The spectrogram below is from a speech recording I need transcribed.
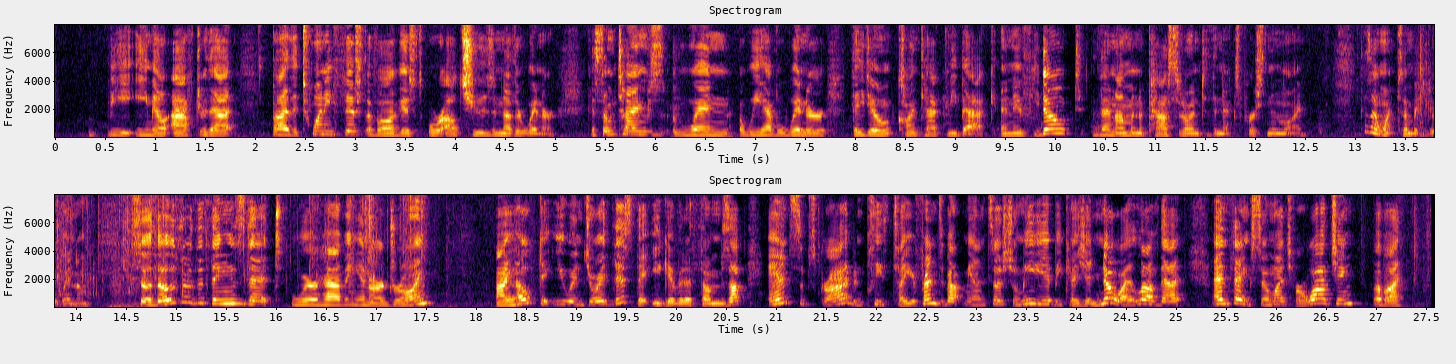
via email after that by the 25th of August or I'll choose another winner. Because sometimes when we have a winner, they don't contact me back. And if you don't, then I'm going to pass it on to the next person in line. Because I want somebody to win them. So those are the things that we're having in our drawing. I hope that you enjoyed this, that you give it a thumbs up and subscribe. And please tell your friends about me on social media because you know I love that. And thanks so much for watching. Bye-bye.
